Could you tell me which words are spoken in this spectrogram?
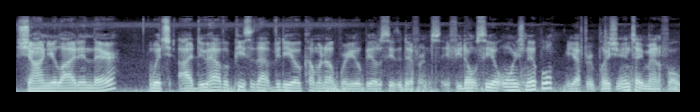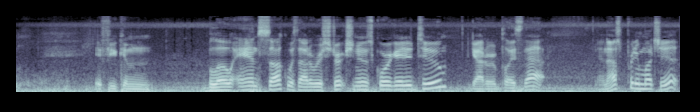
Shine your light in there, which I do have a piece of that video coming up where you'll be able to see the difference. If you don't see an orange nipple, you have to replace your intake manifold. If you can blow and suck without a restriction in this corrugated tube, got to replace that. And that's pretty much it.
